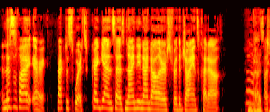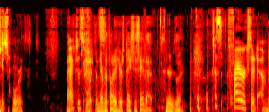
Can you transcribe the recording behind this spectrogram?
And this is why, all right, back to sports. Craig Yen says $99 for the Giants cutout. Oh, Back that's not to sports. Back to sports. I never thought I'd hear Stacy say that. Seriously. Because fireworks are dumb.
